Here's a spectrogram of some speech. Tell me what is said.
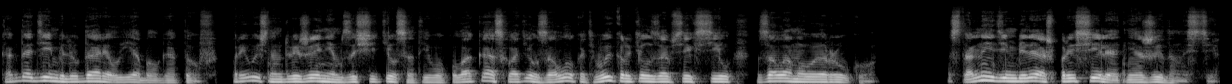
Когда дембель ударил, я был готов. Привычным движением защитился от его кулака, схватил за локоть, выкрутил изо всех сил, заламывая руку. Остальные дембеля аж присели от неожиданности.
